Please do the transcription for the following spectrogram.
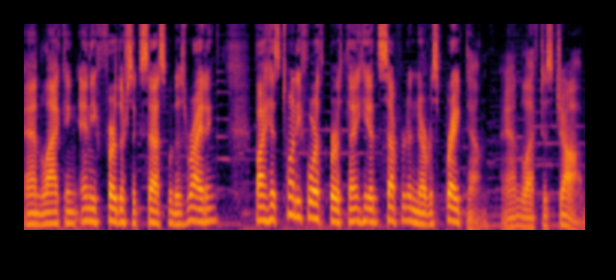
and lacking any further success with his writing, by his 24th birthday he had suffered a nervous breakdown and left his job.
